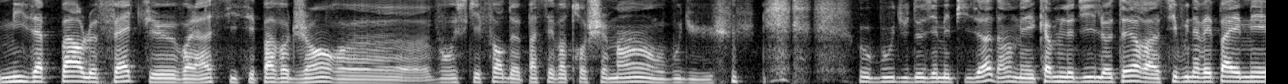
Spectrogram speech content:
Mis à part le fait que, voilà, si c'est pas votre genre, euh, vous risquez fort de passer votre chemin au bout du. au bout du deuxième épisode, hein, mais comme le dit l'auteur, euh, si vous n'avez pas aimé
